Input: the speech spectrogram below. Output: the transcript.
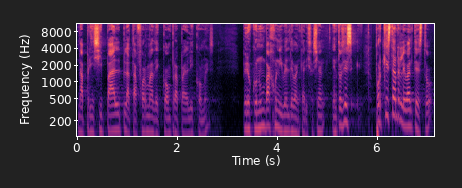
la principal plataforma de compra para el e-commerce, pero con un bajo nivel de bancarización. Entonces, ¿por qué es tan relevante esto?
